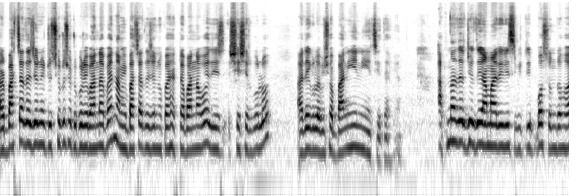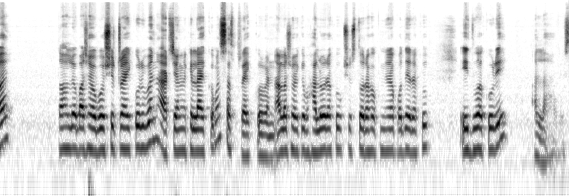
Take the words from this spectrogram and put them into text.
আর বাচ্চাদের জন্য একটু ছোটো ছোটো করে বানাবেন। আমি বাচ্চাদের জন্য কয়েকটা বানাবো যে শেষেরগুলো আর এগুলো আমি সব বানিয়ে নিয়েছি, দেখেন। আপনাদের যদি আমার এই রেসিপিটি পছন্দ হয় তাহলে বাসায় অবশ্যই ট্রাই করবেন আর চ্যানেলকে লাইক করবেন সাবস্ক্রাইব করবেন। আল্লাহ সবাইকে ভালো রাখুক, সুস্থ রাখুক, নিরাপদে রাখুক। এই দোয়া করে। আল্লাহ হাফেজ।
